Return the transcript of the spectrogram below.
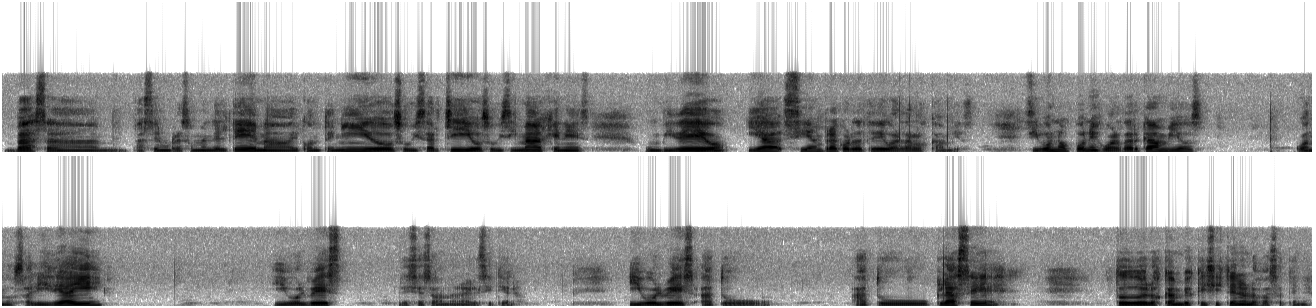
vas a hacer un resumen del tema, el contenido, subís archivos, subís imágenes, un video, y siempre acordate de guardar los cambios. Si vos no pones guardar cambios, cuando salís de ahí y volvés, deseas abandonar el sitio, no, y volvés a tu, a tu clase, todos los cambios que hiciste no los vas a tener.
